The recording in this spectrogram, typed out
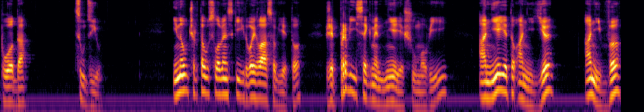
pôda, cudziu. Inou črtou slovenských dvojhlások je to, že prvý segment nie je šumový a nie je to ani j, ani v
